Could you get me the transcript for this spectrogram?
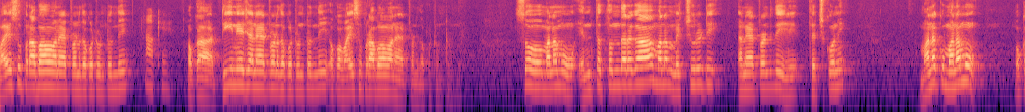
వయసు ప్రభావం అనేటువంటిది ఒకటి ఉంటుంది. ఒక టీనేజ్ అనేటువంటిది ఒకటి ఉంటుంది. ఒక వయసు ప్రభావం అనేటువంటిది ఒకటి ఉంటుంది. సో మనము ఎంత తొందరగా మనం మెచ్యూరిటీ అనేటువంటిది తెచ్చుకొని మనకు మనము ఒక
